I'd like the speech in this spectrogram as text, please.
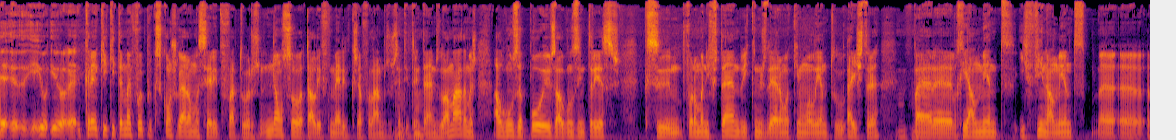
eh, eh, eu, eu, eh, creio que aqui também foi porque se conjugaram uma série de fatores, não só a tal efeméride que já falámos, dos 130 anos do Almada, mas alguns apoios, alguns interesses que se foram manifestando e que nos deram aqui um alento extra uhum. para realmente e finalmente uh, uh,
